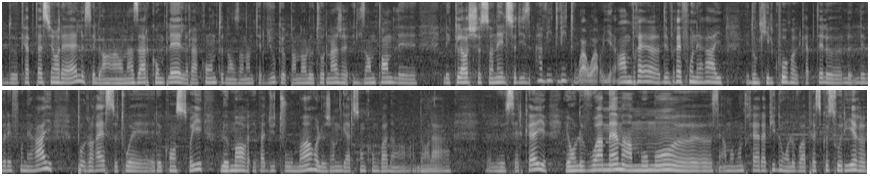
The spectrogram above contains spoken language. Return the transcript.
de captation réelle. C'est un, hasard complet. Elle raconte dans un interview que pendant le tournage, ils entendent les, cloches sonner. Ils se disent Ah, vite, vite, waouh, wow, il y a un vrai, des vrais funérailles. Et donc, ils courent capter le, les vrais funérailles. Pour le reste, tout est reconstruit. Le mort n'est pas du tout mort. Le jeune garçon qu'on voit dans la le cercueil. Et on le voit même à un moment, euh, c'est un moment très rapide où on le voit presque sourire.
